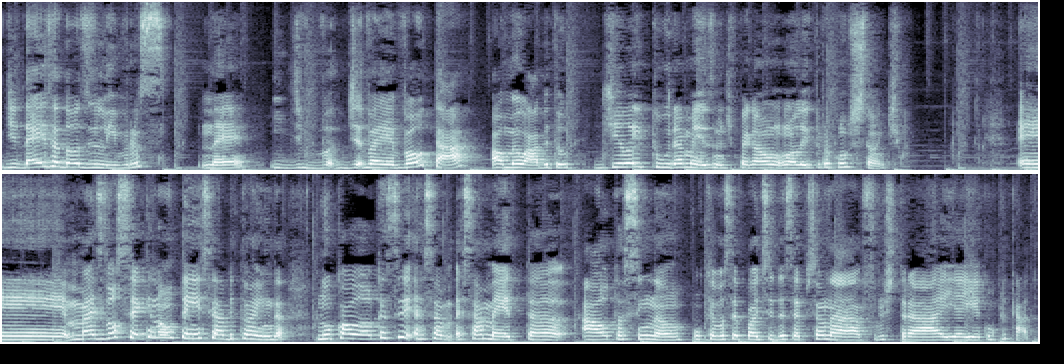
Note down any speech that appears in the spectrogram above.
de 10 a 12 livros, né? E de, de, vai voltar ao meu hábito de leitura mesmo, de pegar uma leitura constante. É, mas você que não tem esse hábito ainda, não coloca essa, essa meta alta assim, não, porque você pode se decepcionar, frustrar e aí é complicado.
